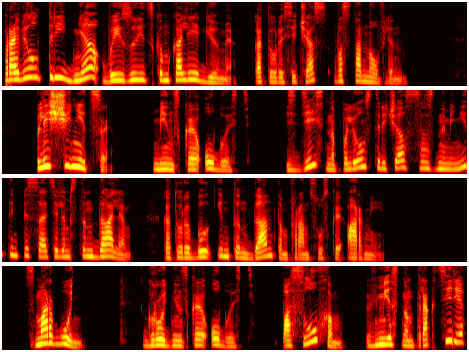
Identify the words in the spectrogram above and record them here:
Провел три дня в иезуитском коллегиуме, который сейчас восстановлен. Плещеницы, Минская область. Здесь Наполеон встречался со знаменитым писателем Стендалем, который был интендантом французской армии. Сморгонь, Гродненская область. По слухам, в местном трактире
